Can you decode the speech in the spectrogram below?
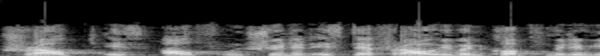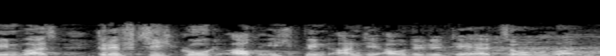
schraubt es auf und schüttet es der Frau über den Kopf mit dem Hinweis, trifft sich gut, auch ich bin antiautoritär erzogen worden.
